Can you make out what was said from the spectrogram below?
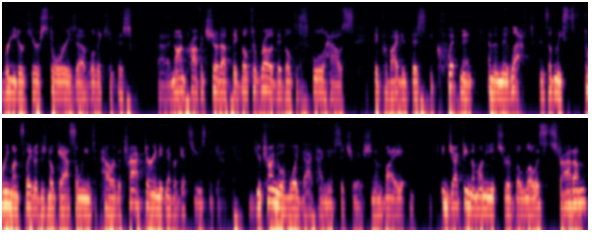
reader hears stories of well, they, this uh, nonprofit showed up, they built a road, they built a schoolhouse, they provided this equipment, and then they left. And suddenly, three months later, there's no gasoline to power the tractor, and it never gets used again. You're trying to avoid that kind of situation, and by injecting the money at sort of the lowest stratum,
